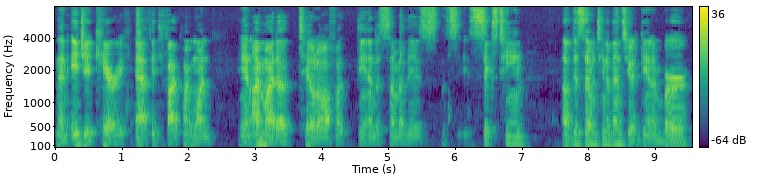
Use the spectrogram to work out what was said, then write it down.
then AJ Carey at 55.1. And I might have tailed off at the end of some of these. Let's see, 16 of the 17 events, you had Gannon Buhr,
